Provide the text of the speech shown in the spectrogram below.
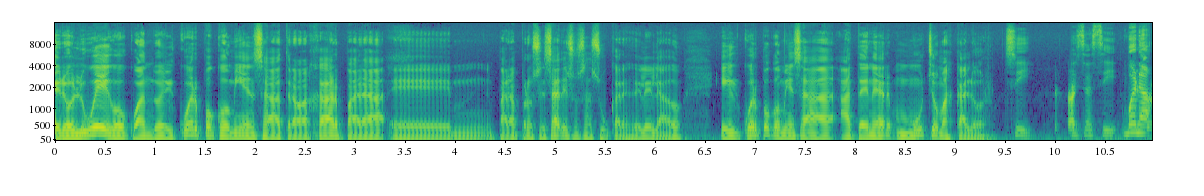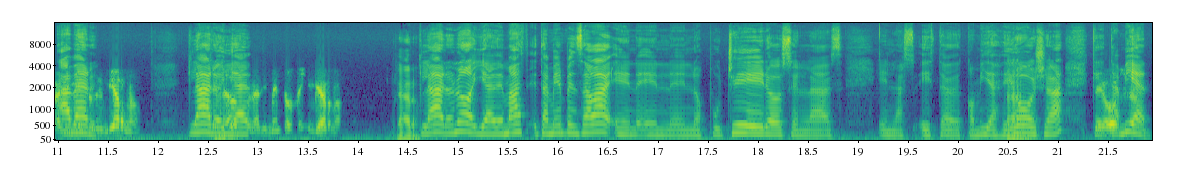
Pero luego cuando el cuerpo comienza a trabajar para, eh, para procesar esos azúcares del helado, el cuerpo comienza a, a tener mucho más calor. Sí, es así. Bueno, Es un a ver, de invierno. claro, El y helado a- es un alimento de invierno. Claro. Claro, no, y además eh, también pensaba en, en- en los pucheros, en las, en las estas comidas de Claro. olla, que De olla. también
